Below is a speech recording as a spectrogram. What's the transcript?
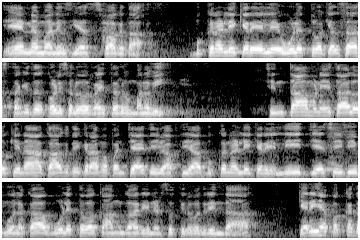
ಎಎನ್ಎಂ ನ್ಯೂಸ್ಗೆ ಸ್ವಾಗತ. ಬುಕ್ಕನಹಳ್ಳಿ ಕೆರೆಯಲ್ಲಿ ಹೂಳೆತ್ತುವ ಕೆಲಸ ಸ್ಥಗಿತಗೊಳಿಸಲು ರೈತರು ಮನವಿ. ಚಿಂತಾಮಣಿ ತಾಲೂಕಿನ ಕಾಗದಿ ಗ್ರಾಮ ಪಂಚಾಯಿತಿ ವ್ಯಾಪ್ತಿಯ ಬುಕ್ಕನಹಳ್ಳಿ ಕೆರೆಯಲ್ಲಿ ಜೆಸಿಬಿ ಮೂಲಕ ಹೂಳೆತ್ತುವ ಕಾಮಗಾರಿ ನಡೆಸುತ್ತಿರುವುದರಿಂದ ಕೆರೆಯ ಪಕ್ಕದ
